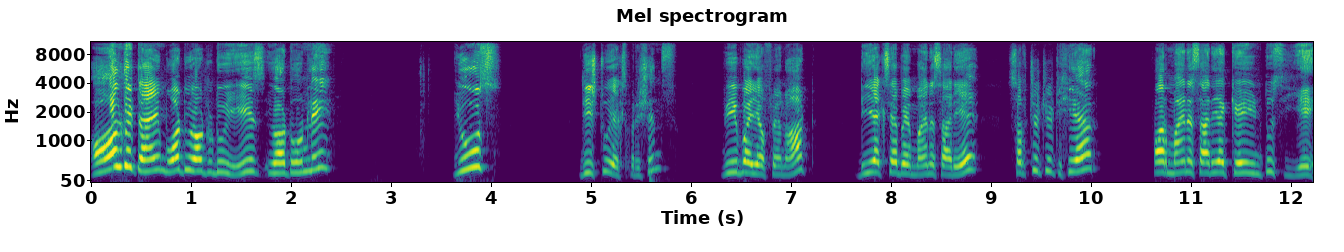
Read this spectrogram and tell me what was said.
all the time what you have to do is you have to only use these two expressions V by F A naught dx by minus R A substitute here for minus R A k into C A.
